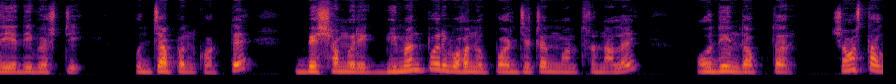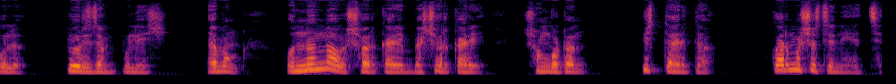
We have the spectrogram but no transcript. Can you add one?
দিয়ে দিবসটি উদযাপন করতে বেসামরিক বিমান পরিবহন ও পর্যটন মন্ত্রণালয়, অধীন দপ্তর, সংস্থাগুলো, ট্যুরিজম পুলিশ এবং অন্যান্য সরকারি বেসরকারি সংগঠন বিস্তারিত কর্মসূচি নিয়েছে।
